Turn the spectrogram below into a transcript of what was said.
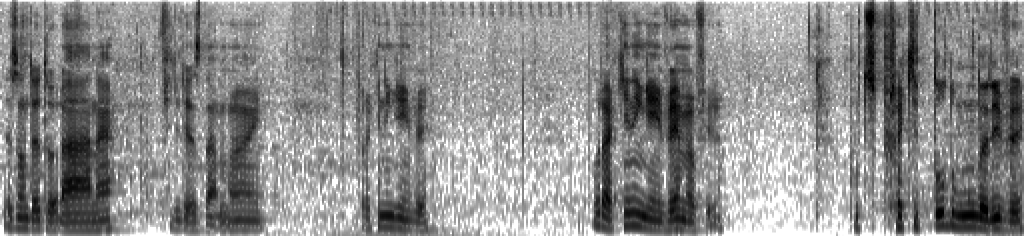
Vocês vão dedurar, né? Filhas da mãe. Por aqui ninguém vê. Por aqui ninguém vê, meu filho. Putz, por aqui todo mundo ali vê.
